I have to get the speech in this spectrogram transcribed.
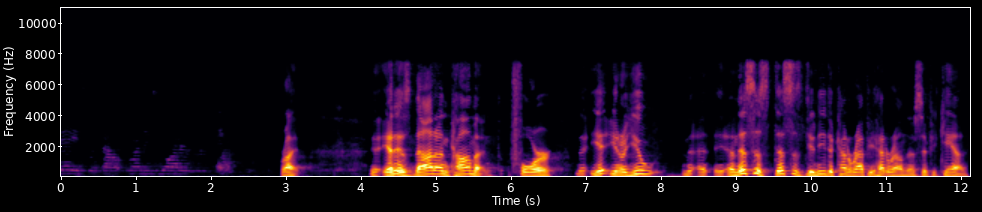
days without running water this last week. Right. It is not uncommon for you, know you and this is this is you need to kind of wrap your head around this if you can.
